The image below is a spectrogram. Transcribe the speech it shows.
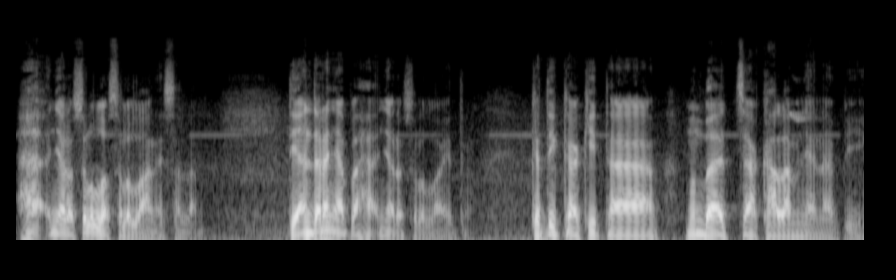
haknya Rasulullah wasallam. Di antaranya apa haknya Rasulullah itu? Ketika kita membaca kalamnya Nabi,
